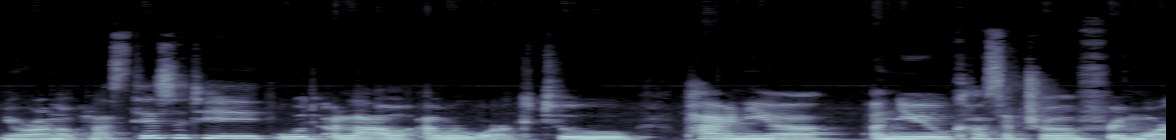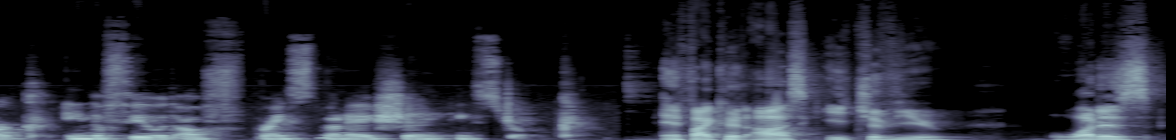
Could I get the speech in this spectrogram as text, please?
neuronal plasticity would allow our work to pioneer a new conceptual framework in the field of brain stimulation in stroke. If I could ask each of you, what is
